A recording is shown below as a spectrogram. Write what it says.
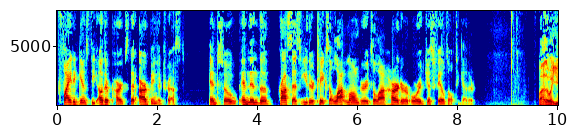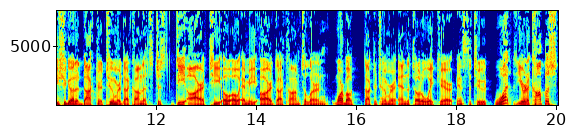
fight against the other parts that are being addressed. And mm-hmm. so, and then the process either takes a lot longer, it's a lot harder, or it just fails altogether. By the way, you should go to drtoomer.com. That's just D R T O O M E R.com to learn more about Dr. Toomer and the Total Weight Care Institute. What you're an accomplished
